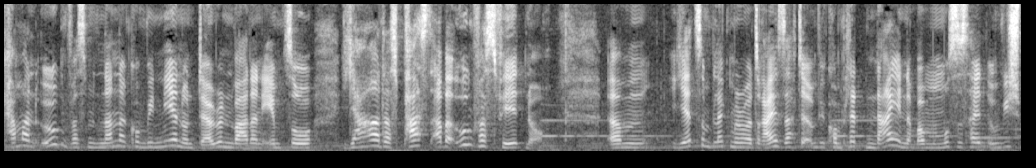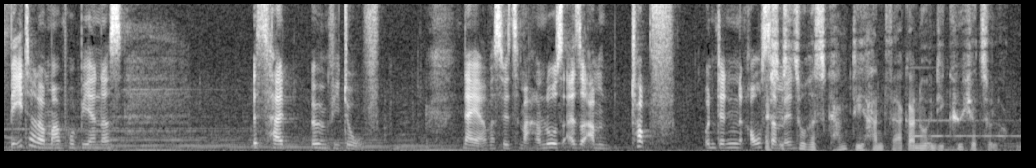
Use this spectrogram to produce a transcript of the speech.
kann man irgendwas miteinander kombinieren? Und Darren war dann eben so, ja, das passt, aber irgendwas fehlt noch. Ähm, jetzt in Black Mirror 3 sagt er irgendwie komplett nein, aber man muss es halt irgendwie später nochmal probieren. Das ist halt irgendwie doof. Naja, was willst du machen? Los, also am Topf und dann raus es damit. Es ist zu riskant, die Handwerker nur in die Küche zu locken.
